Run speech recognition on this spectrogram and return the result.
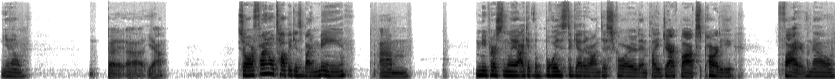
you know. But uh, yeah. So our final topic is by me. Um, me personally, I get the boys together on Discord and play Jackbox Party 5. Now,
